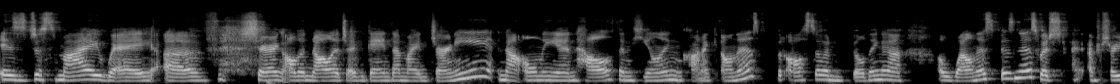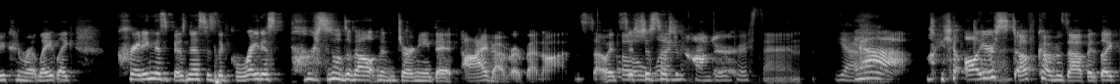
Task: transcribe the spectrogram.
is just my way of sharing all the knowledge I've gained on my journey, not only in health and healing and chronic illness, but also in building a, a wellness business, which I'm sure you can relate. Like creating this business is the greatest personal development journey that I've ever been on. So it's, oh, it's just 100%. such an honor. Yeah. Yeah. Like all your stuff comes up. It like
